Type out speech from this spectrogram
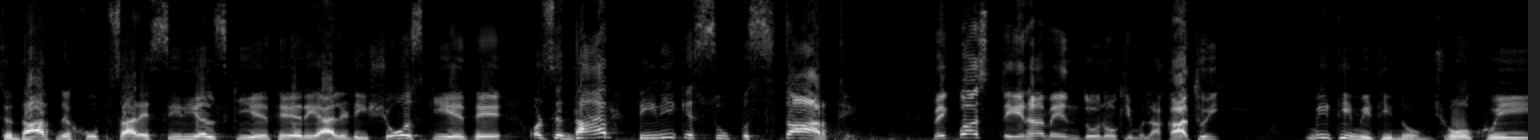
सिद्धार्थ ने खूब सारे सीरियल्स किए थे, रियलिटी शोज़ किए थे और सिद्धार्थ टीवी के सुपरस्टार थे। बिग बॉस तेरह में इन दोनों की मुलाकात हुई। मीठी मीठी नोक झोंक हुई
